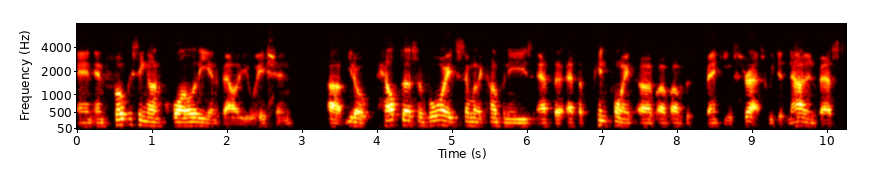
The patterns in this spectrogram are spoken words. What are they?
and, and focusing on quality and valuation, uh, you know, helped us avoid some of the companies at the at the pinpoint of, of, of the banking stress. We did not invest,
